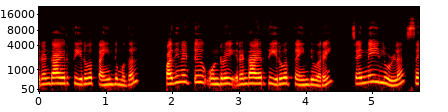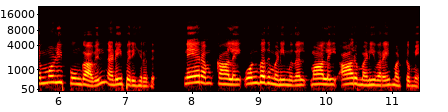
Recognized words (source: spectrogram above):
இரண்டாயிரத்தி இருபத்தைந்து முதல் பதினெட்டு ஒன்று இரண்டாயிரத்தி இருபத்தைந்து வரை சென்னையில் உள்ள செம்மொழி பூங்காவில் நடைபெறுகிறது. நேரம் காலை ஒன்பது மணி முதல் மாலை ஆறு மணி வரை மட்டுமே.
